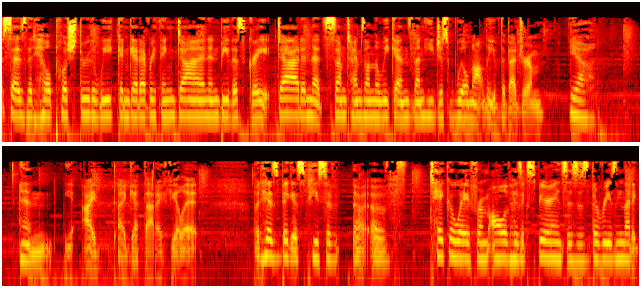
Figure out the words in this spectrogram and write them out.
says that he'll push through the week and get everything done and be this great dad, and that sometimes on the weekends, then he just will not leave the bedroom. Yeah. And yeah, I I get that, I feel it. But his biggest piece of uh, of takeaway from all of his experiences is the reason that it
